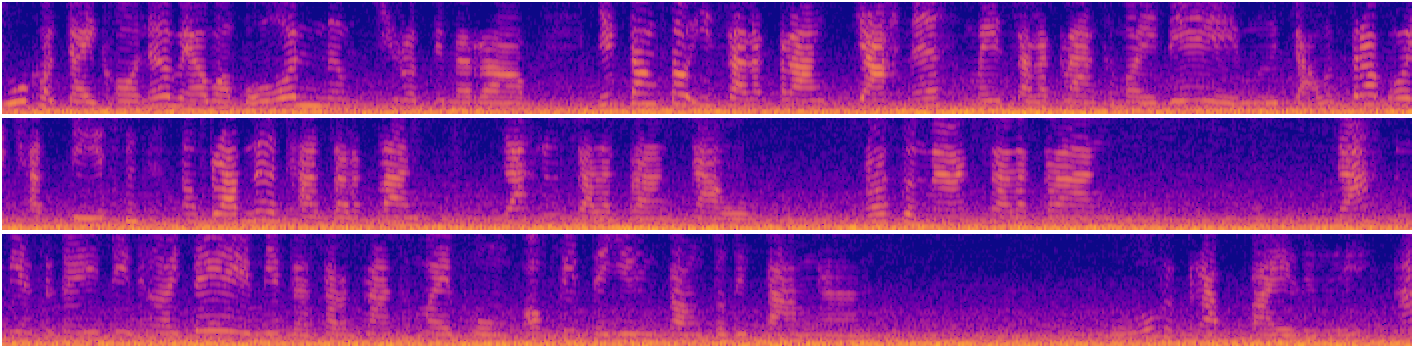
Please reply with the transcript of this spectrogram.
ผู้เข้าใจคอเนอร์ไม่เอาบองโอนเนิมจิรติมาราวยิ่งต้องโตอีสารกลางจ้ะเนอะไม่สารกลางทำไมเด้มือเจ้าปรับโอ้ยชัดเจนต้องปรับเนอะทาสารกลางจ้ะหรือสารกลางเก่าเพราะส่วนมากสารกลางจ้ะมันมีสเดยติดเฮยเต้มีแต่สารกลางทำไมพงออฟฟิศแต่ยืนต้องตัวติดตามงาน โอ้มันปรับไปเลยอะ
